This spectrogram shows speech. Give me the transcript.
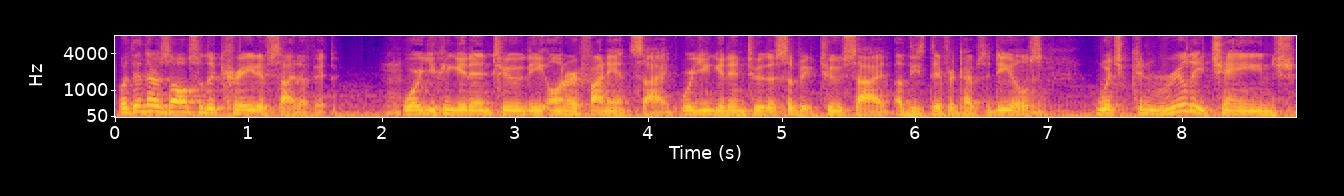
But then there's also the creative side of it, Mm-hmm. where you can get into the owner finance side, where you can get into the subject to side of these different types of deals, Mm-hmm. which can really change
